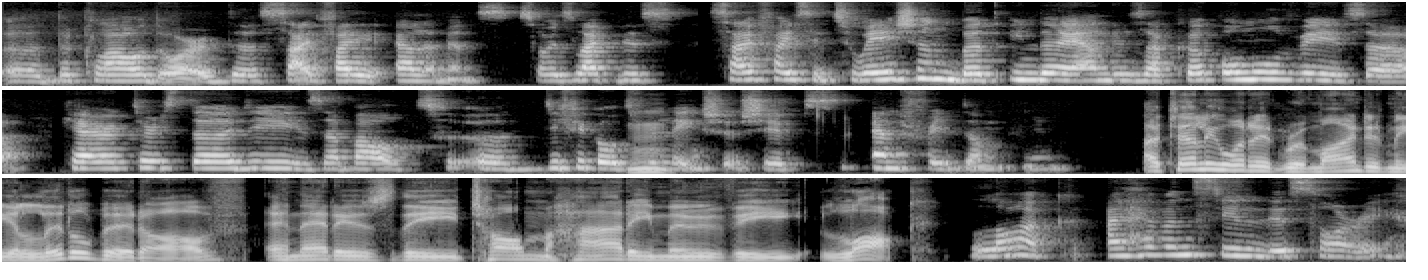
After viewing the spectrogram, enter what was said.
uh, the cloud or the sci-fi elements. So it's like this sci-fi situation, but in the end, it's a couple movie, it's a character study, it's about uh, difficult mm. relationships and freedom. Yeah. I tell you what, it reminded me a little bit of, and that is the Tom Hardy movie Locke. Locke, I haven't seen this, sorry.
